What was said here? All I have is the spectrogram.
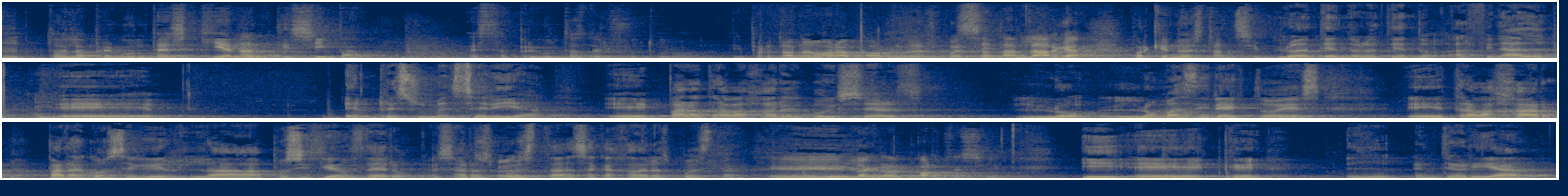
Entonces la pregunta es, ¿quién anticipa estas preguntas del futuro? Y perdona ahora por una respuesta tan larga porque no es tan simple. Lo entiendo, lo entiendo. Al final, eh, en resumen sería, eh, para trabajar el voice search, lo, lo más directo es eh, trabajar para conseguir la posición cero, esa respuesta, esa caja de respuesta, Eh, la gran parte sí. y eh, que en teoría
